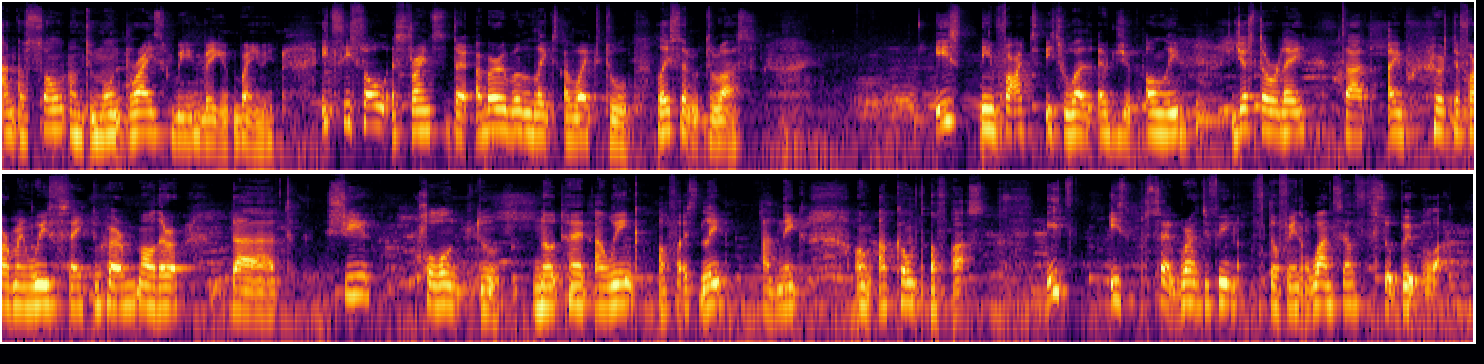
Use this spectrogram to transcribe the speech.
and a the moon rise with baby. It is so strange that everyone lays awake to listen to us. Is in fact it was only yesterday that I heard the farmer wife say to her mother that she hold to not have a wink of sleep at night on account of us. It is so gratifying to find oneself so popular.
